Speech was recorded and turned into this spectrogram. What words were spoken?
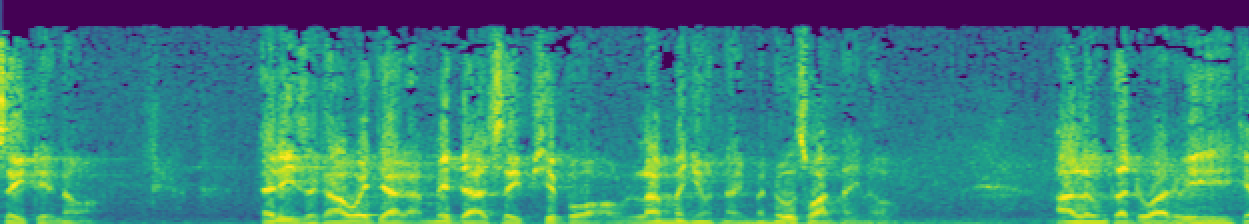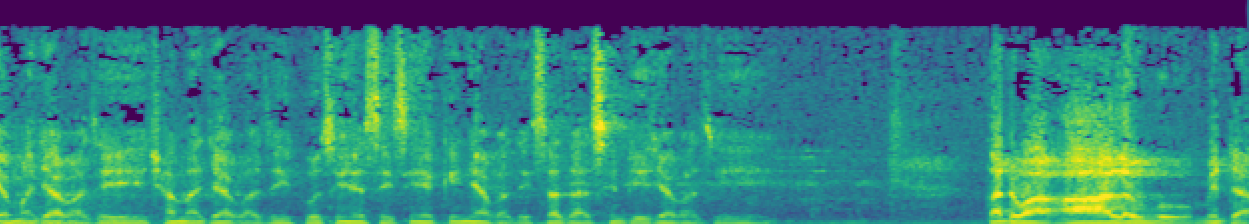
စိတ်တင်တော့အဲ့ဒီစကားဝဲကြကမေတ္တာစိတ်ဖြစ်ပေါ်အောင်လမ်းမညွန်နိုင်မနှိုးဆွနိုင်တော့ အလုံးသတ္တဝါတွေကျမ်းမာကြပါစေချမ်းသာကြပါစေကိုယ်စင်ရဲ့စိတ်စင်ရဲ့ကင်းကြပါစေစသအစဉ်ပြေကြပါစေတတ္တဝါအားလုံးကိုမေတ္တာ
